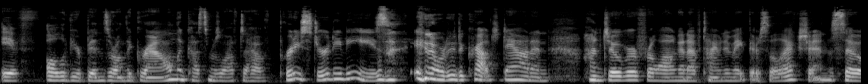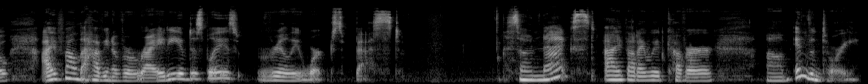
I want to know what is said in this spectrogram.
if all of your bins are on the ground, then customers will have to have pretty sturdy knees in order to crouch down and hunch over for long enough time to make their selection. So I found that having a variety of displays really works best. So next, I thought I would cover um, inventory.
